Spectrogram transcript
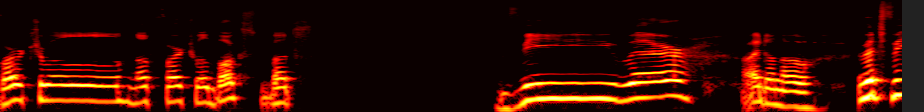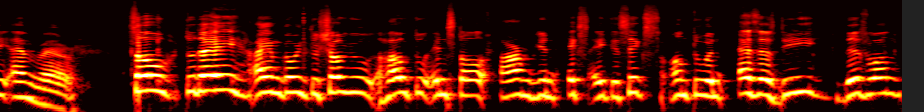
virtual, not VirtualBox, but VMware, I don't know, with VMware. So today I am going to show you how to install Armbian x86 onto an SSD, this one.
